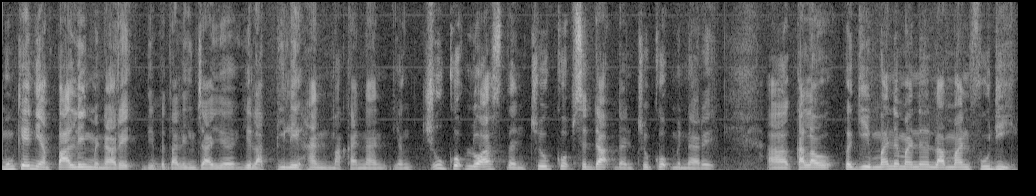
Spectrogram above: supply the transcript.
mungkin yang paling menarik di hmm. Petaling Jaya ialah pilihan makanan yang cukup luas dan cukup sedap dan cukup menarik. Uh, kalau pergi mana-mana laman foodie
